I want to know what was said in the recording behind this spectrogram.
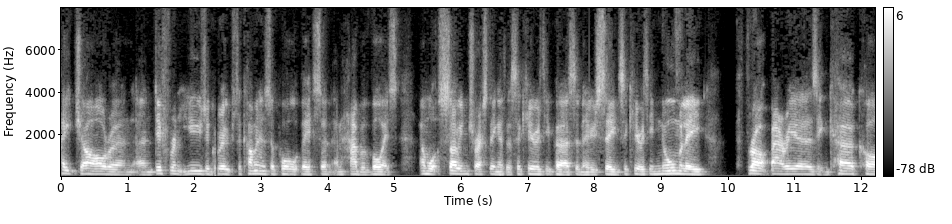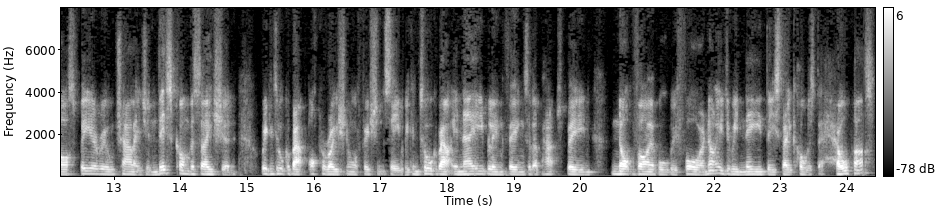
HR and, and different user groups to come in and support this and, and have a voice. And what's so interesting as a security person who's seen security normally throw up barriers, incur costs, be a real challenge. In this conversation, we can talk about operational efficiency. We can talk about enabling things that have perhaps been not viable before. And not only do we need these stakeholders to help us,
